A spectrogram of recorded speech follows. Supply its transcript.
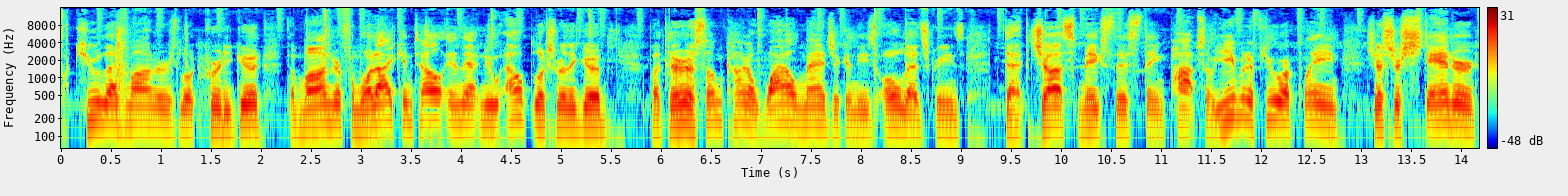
Now, QLED monitors look pretty good. The monitor, from what I can tell in that new ALP looks really good, but there is some kind of wild magic in these OLED screens that just makes this thing pop. So even if you are playing just your standard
